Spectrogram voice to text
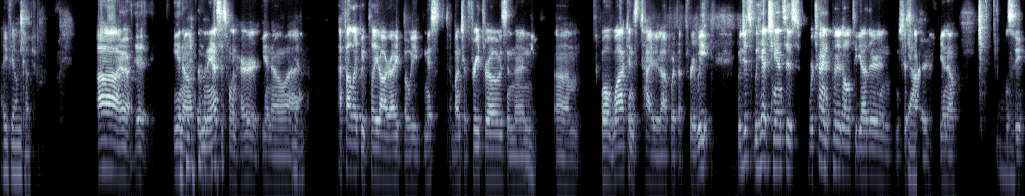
How you feeling, coach? Uh, it, you know, the Manassas one hurt, you know. Uh, yeah I felt like we played all right, but we missed a bunch of free throws, and then um, well, Watkins tied it up with a three. We we just we had chances. We're trying to put it all together, and it's just yeah. hard, you know. We'll mm-hmm. see.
